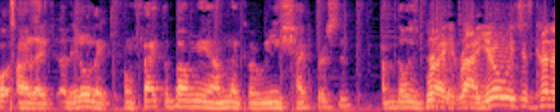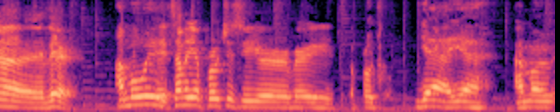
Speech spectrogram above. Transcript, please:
uh, like a little like fun fact about me. I'm like a really shy person. I'm always right. Right. You're always just kind of there. I'm always If somebody approaches you, you're very approachable. yeah yeah. I'm a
